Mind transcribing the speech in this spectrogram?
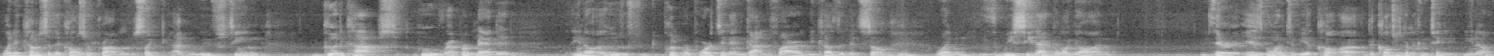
when it comes to the culture problem, it's like I, we've seen good cops who reprimanded, you know, who put reports in and gotten fired because of it. So Mm-hmm. when we see that going on, there is going to be a uh, the culture is going to continue, you know,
